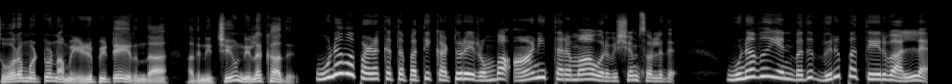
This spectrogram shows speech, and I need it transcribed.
சோரை மட்டும் நாம எழுப்பிட்டே இருந்தா அது நிச்சயம் நிலக்காது. உணவு பழக்கத்தை பத்தி கட்டுரை ரொம்ப ஆணித்தரமா ஒரு விஷயம் சொல்லுது. உணவு என்பது விருப்பத் தேர்வு அல்ல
